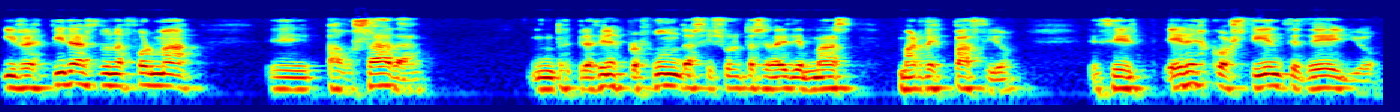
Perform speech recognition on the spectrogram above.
y respiras de una forma eh, pausada, respiraciones profundas y sueltas el aire más, más despacio, es decir, eres consciente de ello,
